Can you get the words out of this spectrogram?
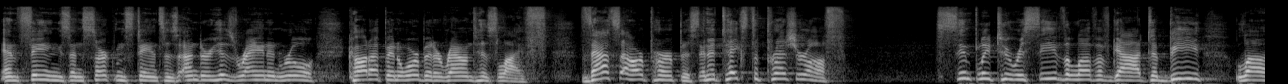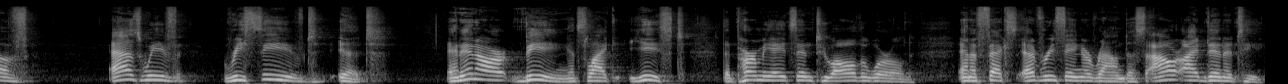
and things and circumstances under his reign and rule, caught up in orbit around his life. That's our purpose, and it takes the pressure off simply to receive the love of God, to be love as we've received it. And in our being, it's like yeast that permeates into all the world and affects everything around us. Our identity,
